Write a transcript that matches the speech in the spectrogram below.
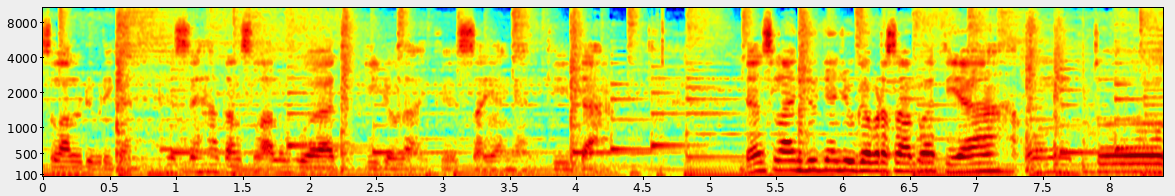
selalu diberikan kesehatan selalu buat idola kesayangan kita. Dan selanjutnya juga persahabat ya Untuk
